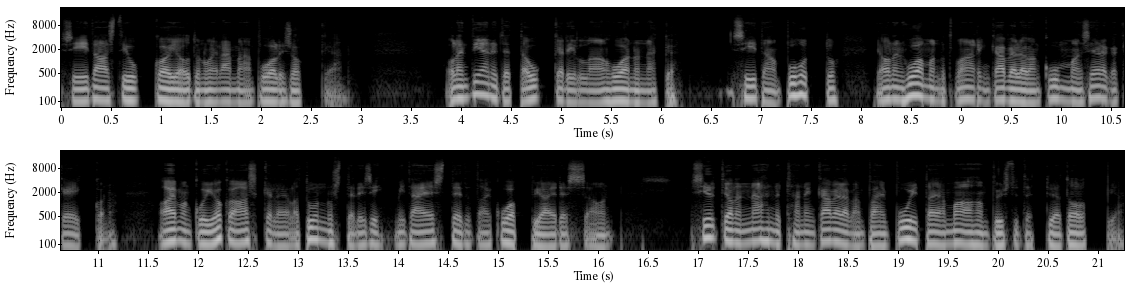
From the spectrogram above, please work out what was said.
Siitä asti ukko on joutunut elämään puolisokkean. Olen tiennyt, että ukkelilla on huono näkö. Siitä on puhuttu, ja olen huomannut vaarin kävelevän kumman selkäkeikkona, aivan kuin joka askeleella tunnustelisi, mitä esteitä tai kuoppia edessä on. Silti olen nähnyt hänen kävelevän päin puita ja maahan pystytettyjä tolppia,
